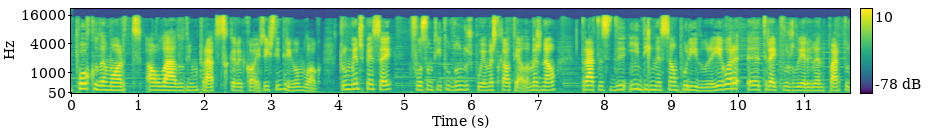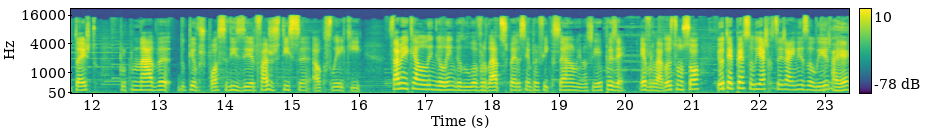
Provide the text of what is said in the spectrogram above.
pouco da morte ao lado de um prato de caracóis. Isto intrigou-me logo. Por momentos pensei que fosse um título de um dos poemas de Cautela, mas não, trata-se de indignação pura e dura. E agora eh, terei que vos ler grande parte do texto, porque nada do que eu vos possa dizer faz justiça ao que se lê aqui. Sabem aquela lenga-lenga do a verdade supera sempre a ficção e não sei o quê? Pois é, é verdade. Ouçam só. Eu até peço, aliás, que seja a Inês a ler, Ah, é?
